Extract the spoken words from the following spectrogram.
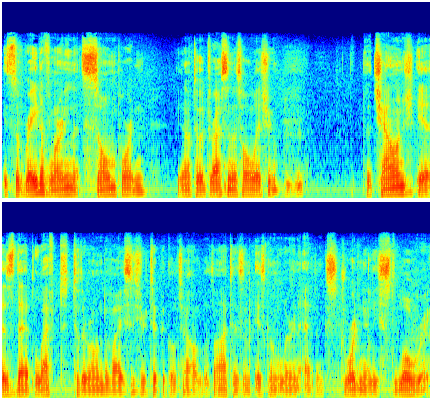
it's the rate of learning that's so important, you know, to address in this whole issue. Mm-hmm. The challenge is that left to their own devices, your typical child with autism is going to learn at an extraordinarily slow rate.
